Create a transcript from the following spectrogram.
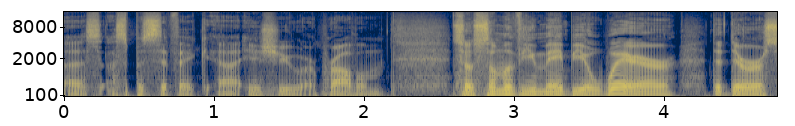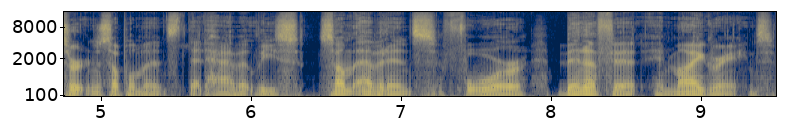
a, a, specific uh, issue or problem. So, some of you may be aware that there are certain supplements that have at least some evidence for benefit in migraines.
